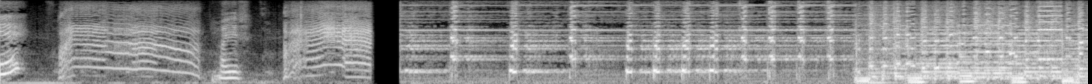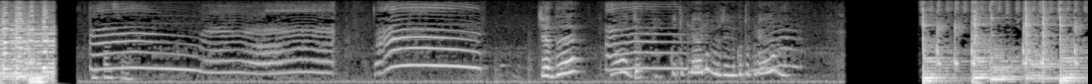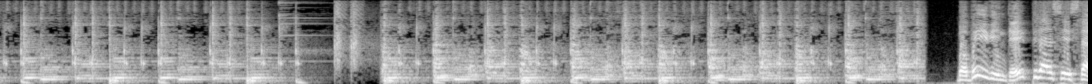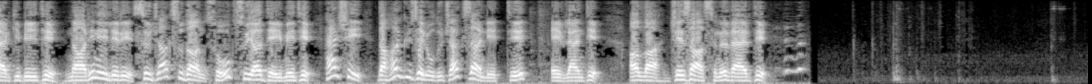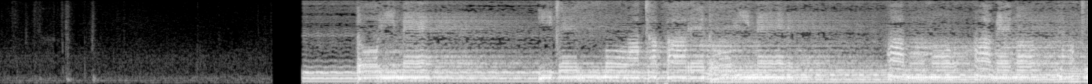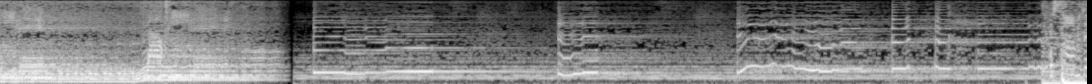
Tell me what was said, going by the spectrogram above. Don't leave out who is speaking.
Speaker 1: Niye? Hayır. Cadı. Ne oldu? Gıdıklayalım mı seni? Gıdıklayalım mı?
Speaker 2: Baba evinde prensesler gibiydi. Narin elleri sıcak sudan soğuk suya değmedi. Her şey daha güzel olacak zannetti. Evlendi. Allah cezasını verdi.
Speaker 3: 이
